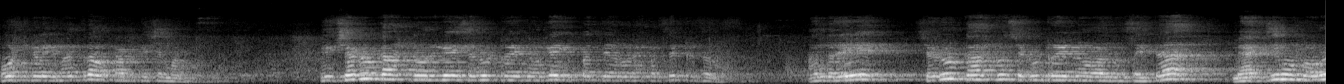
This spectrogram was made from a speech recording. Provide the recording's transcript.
ಪೋಸ್ಟ್ಗಳಿಗೆ ಮಾತ್ರ ಅವ್ರು ಕಾಂಪಿಟೇಷನ್ ಮಾಡ್ಬೋದು ಈಗ ಶೆಡ್ಯೂಲ್ ಕಾಸ್ಟ್ನವ್ರಿಗೆ ಶೆಡ್ಯೂಲ್ ಟ್ರೈಬ್ನವ್ರಿಗೆ ಇಪ್ಪತ್ತೆರಡೂವರೆ ಪರ್ಸೆಂಟ್ ರಿಸರ್ವ್ ಅಂದರೆ ಶೆಡ್ಯೂಲ್ ಕಾಸ್ಟು ಶೆಡ್ಯೂಲ್ ಟ್ರೈಬ್ನವರಾದ್ರೂ ಸಹಿತ ಮ್ಯಾಕ್ಸಿಮಮ್ ಅವರು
